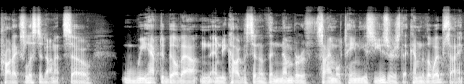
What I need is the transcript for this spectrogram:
products listed on it. So we have to build out and, and be cognizant of the number of simultaneous users that come to the website.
